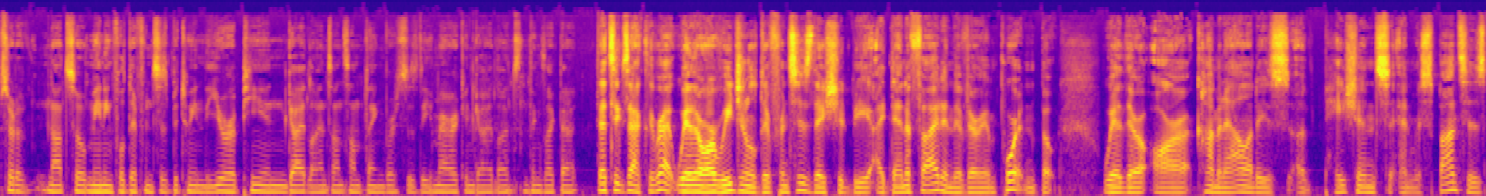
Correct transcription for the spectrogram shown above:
sort of not so meaningful differences between the European guidelines on something versus the American guidelines and things like that. That's exactly right. Where there are regional differences, they should be identified and they're very important. But where there are commonalities of patients and responses,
